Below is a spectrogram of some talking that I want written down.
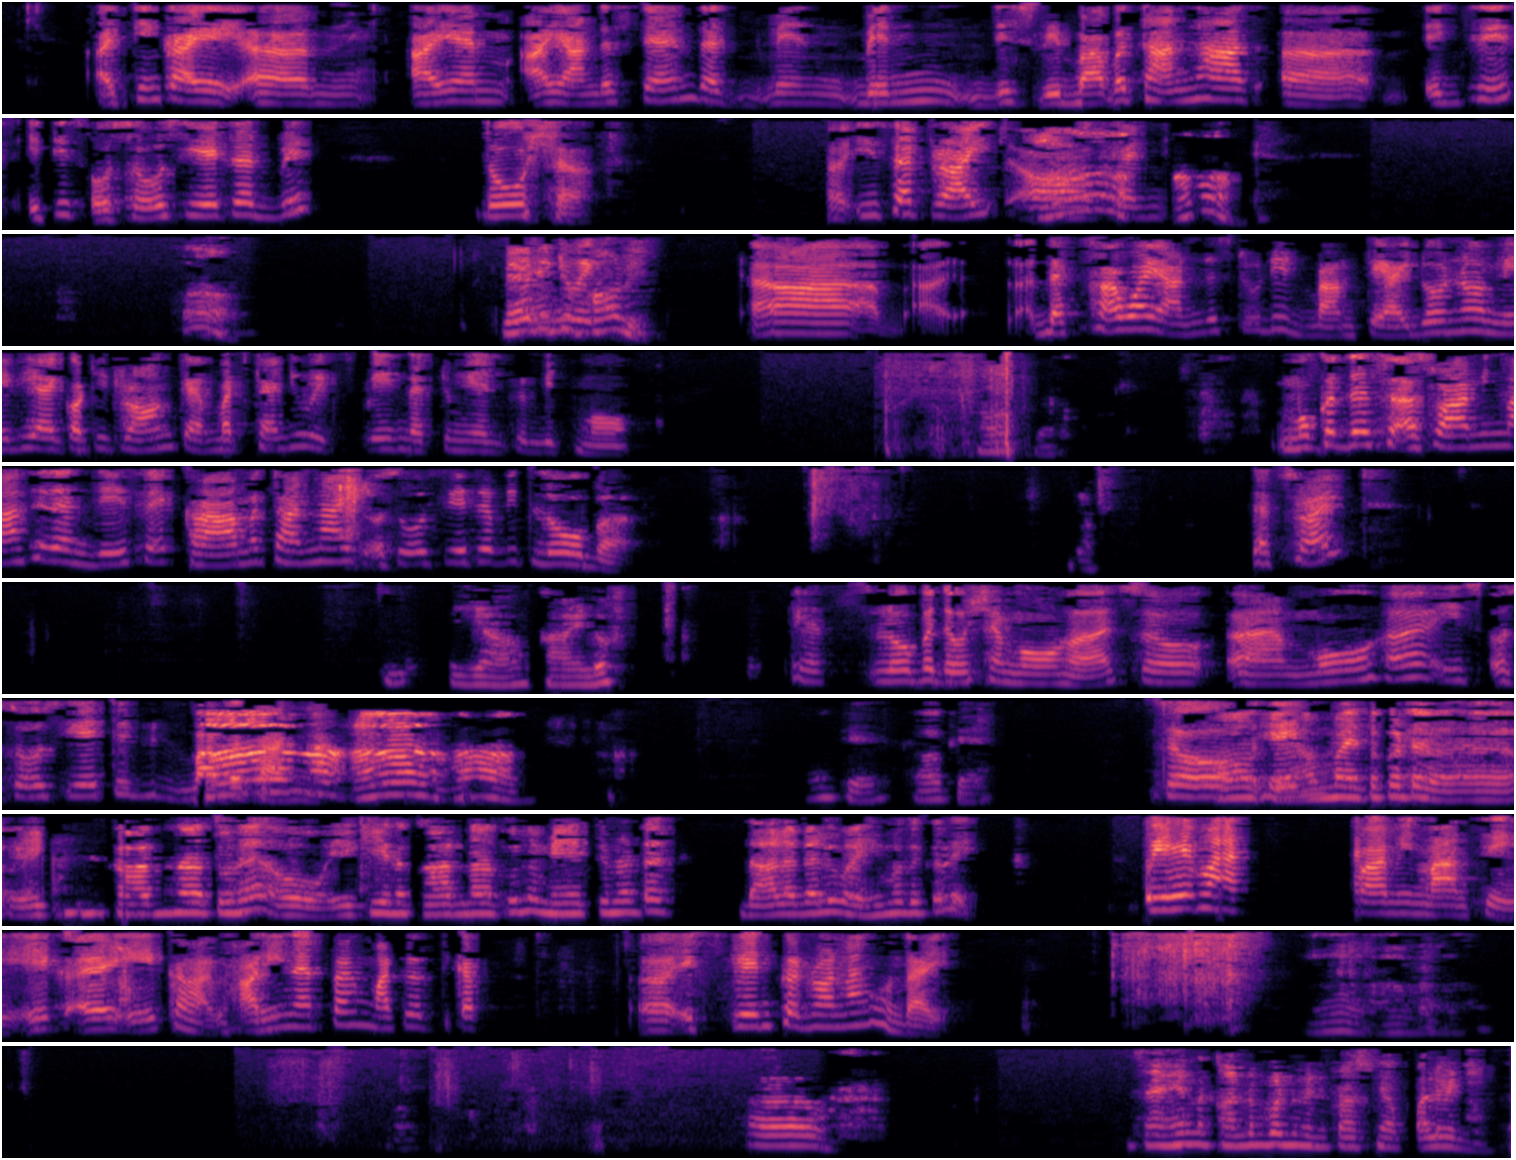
I think I um, I am I understand that when when this vibhava tanha uh, exists, it is associated with dosha. Uh, is that right? Or ah, can, ah. ah. Where did you find it? Uh, that's how I understood it, Bhante. I don't know, maybe I got it wrong, but can you explain that to me a little bit more? Okay. මොකද ස්වාමින් වහන්සේ දැන් දේශේ කාම තණ්හා is associated with loba. That's right? Yeah, kind of. Yes, loba dosha moha. So, uh, moha is associated with bhava. Ah, ah, ah. Okay, okay. So, okay, අම්මා එතකොට ඒ කියන කාරණා තුන ඔව් ඒ කියන කාරණා තුන මේ තුනට දාලා බැලුවා එහෙමද කළේ? එහෙම ස්වාමීන් වහන්සේ ඒක ඒක හරි නැත්නම් මට ටිකක් එක්ස්ප්ලেইন කරනවා නම් හොඳයි. සෑහෙන කඩබඩ වෙන ප්‍රශ්නයක් පළවෙනි එක.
